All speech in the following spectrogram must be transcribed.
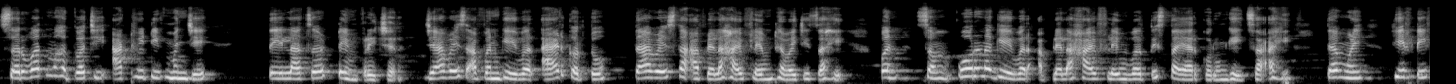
सर्वात महत्वाची आठवी टीप म्हणजे तेलाचं टेम्परेचर ज्यावेळेस आपण घेवर ऍड करतो त्यावेळेस तर आपल्याला हाय फ्लेम ठेवायचीच आहे. पण संपूर्ण घेवर आपल्याला हाय फ्लेमवरतीच तयार करून घ्यायचा आहे. त्यामुळे ही टीप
